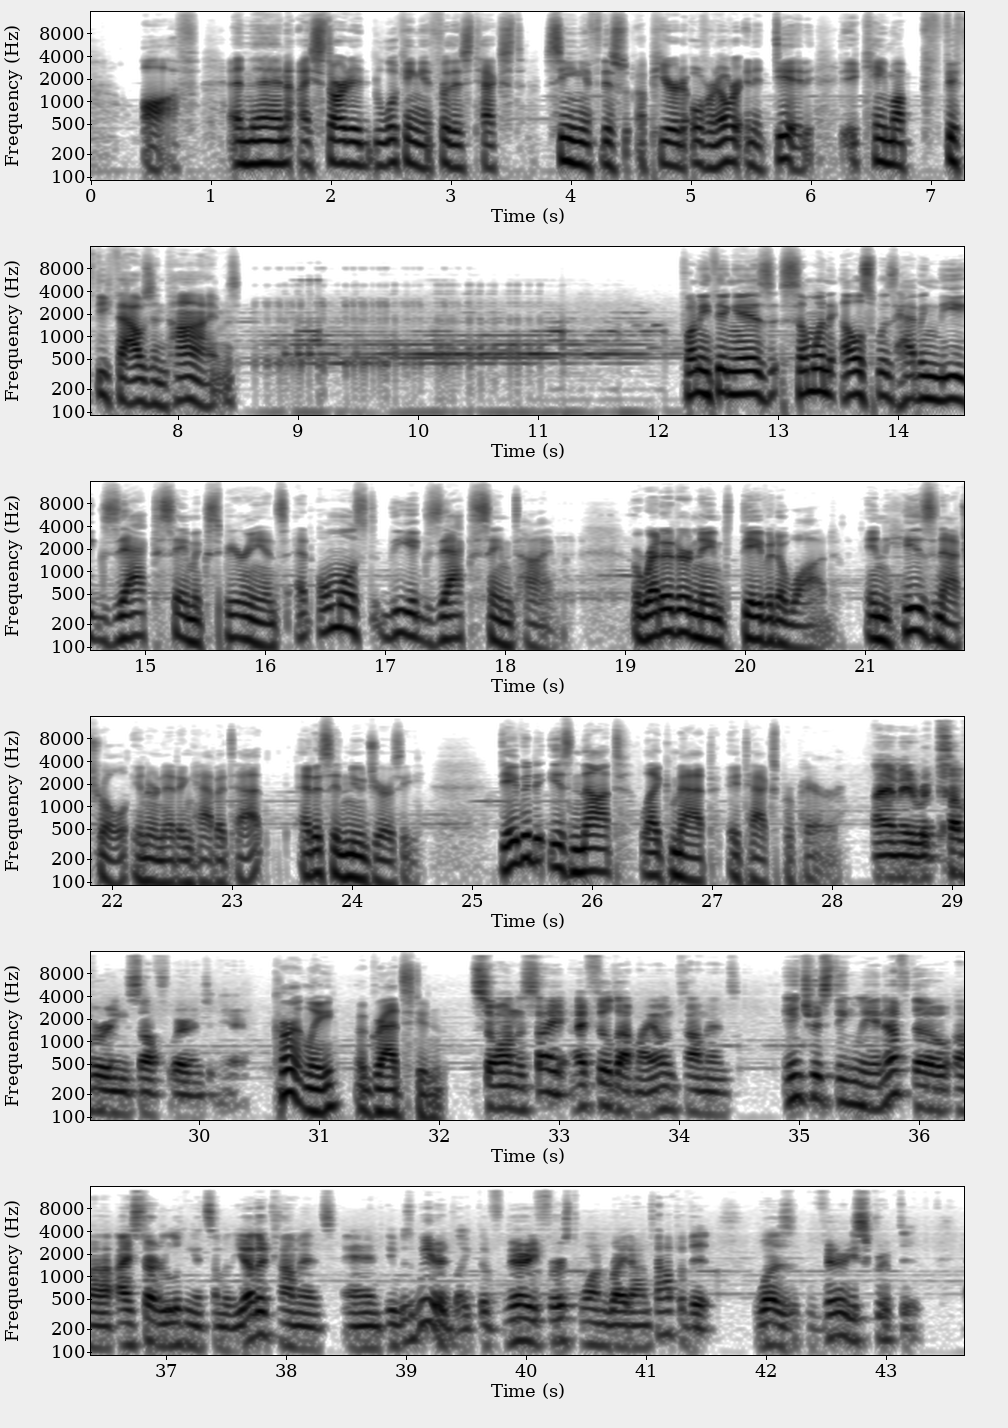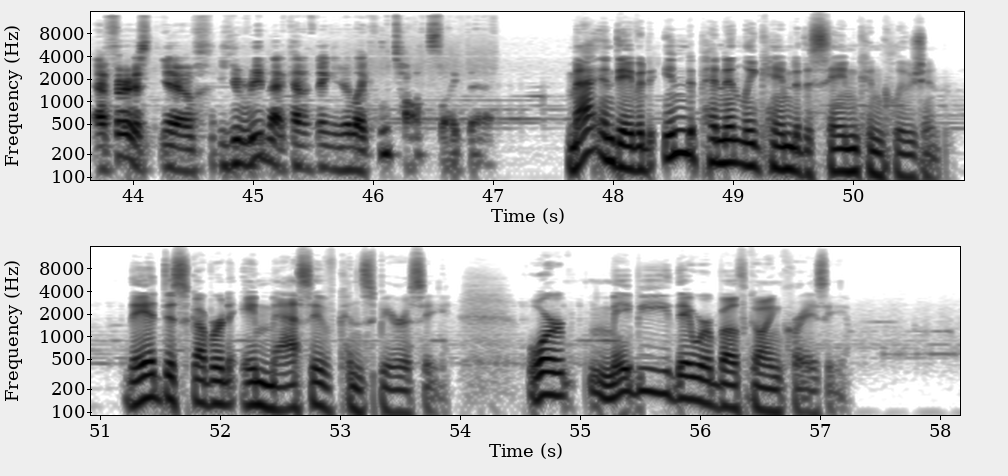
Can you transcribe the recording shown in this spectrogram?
off. And then I started looking at for this text seeing if this appeared over and over, and it did. It came up 50,000 times. Funny thing is, someone else was having the exact same experience at almost the exact same time. A Redditor named David Awad, in his natural interneting habitat, Edison, New Jersey. David is not, like Matt, a tax preparer. I am a recovering software engineer. Currently, a grad student. So on the site, I filled out my own comments. Interestingly enough, though, uh, I started looking at some of the other comments, and it was weird. Like the very first one right on top of it was very scripted. At first, you know, you read that kind of thing and you're like, who talks like that? Matt and David independently came to the same conclusion. They had discovered a massive conspiracy. Or maybe they were both going crazy.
